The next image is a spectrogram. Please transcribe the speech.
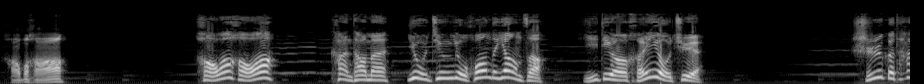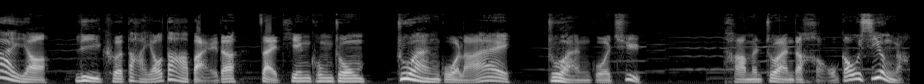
好不好？”好啊，好啊，看他们又惊又慌的样子，一定很有趣。十个太阳立刻大摇大摆的在天空中转过来转过去，他们转的好高兴啊！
